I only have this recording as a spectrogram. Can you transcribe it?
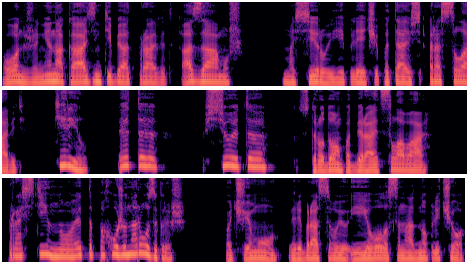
Он же не на казнь тебя отправит, а замуж. Массирую ей плечи, пытаюсь расслабить. Кирилл, это... все это... С трудом подбирает слова. Прости, но это похоже на розыгрыш. «Почему?» Перебрасываю ее волосы на одно плечо,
